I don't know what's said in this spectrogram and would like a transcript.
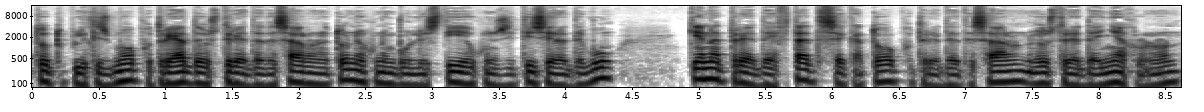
του πληθυσμού από 30 έως 34 ετών έχουν εμβολιαστεί ή έχουν ζητήσει ραντεβού και ένα 37% από 34 έως 39 χρονών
